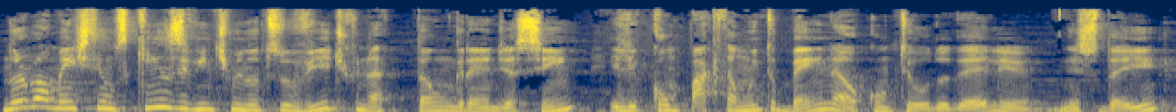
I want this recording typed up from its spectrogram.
Normalmente tem uns 15, 20 minutos do vídeo, que não é tão grande assim. Ele compacta muito bem, né, o conteúdo dele nisso daí.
